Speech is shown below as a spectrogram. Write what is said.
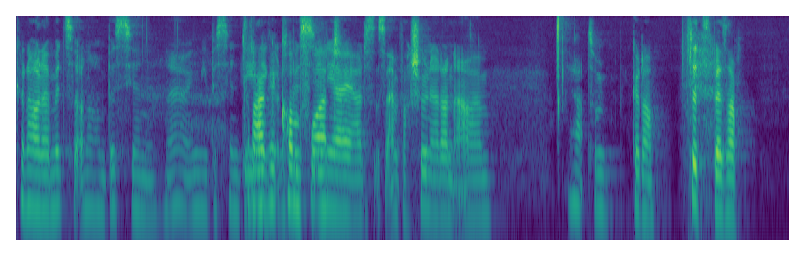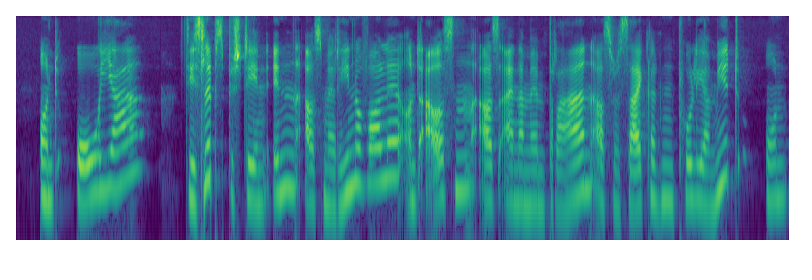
Genau, damit es auch noch ein bisschen, ne, irgendwie ein bisschen Tragekomfort. Ja, ja, das ist einfach schöner dann ähm, ja. zum, genau, sitzt besser. Und Oya, die Slips bestehen innen aus Merino-Wolle und außen aus einer Membran aus recyceltem Polyamid und,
